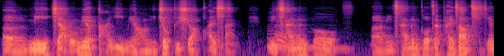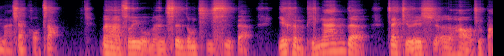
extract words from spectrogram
呃，你假如没有打疫苗，你就必须要快塞，你才能够呃，你才能够在拍照期间拿下口罩。那所以，我们很慎重其事的，也很平安的，在九月十二号就把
